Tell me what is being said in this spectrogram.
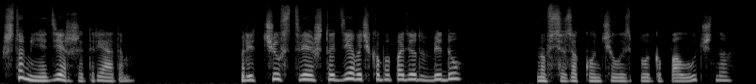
Что меня держит рядом? Предчувствие, что девочка попадет в беду? Но все закончилось благополучно.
